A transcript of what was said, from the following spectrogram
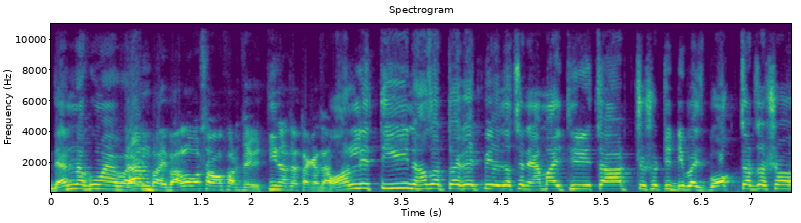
দেন না কমায় ভাই। জান ভাই ভালোবাসা অফার যাবে তিন হাজার টাকা জান। অনলি তিন হাজার টাকায় পেয়ে যাচ্ছেন থ্রি চার চৌষট্টি ডিভাইস বক্স চার্জার সহ।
